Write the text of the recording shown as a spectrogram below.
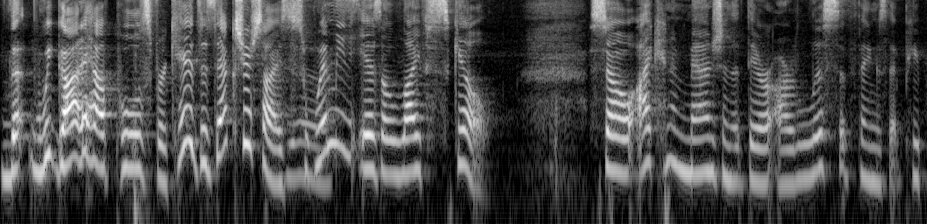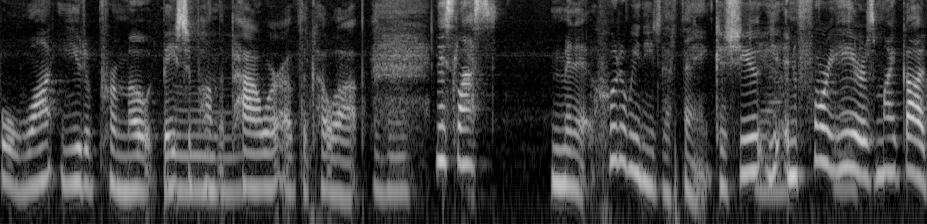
the, we got to have pools for kids. It's exercise. Yes. Swimming is a life skill. So I can imagine that there are lists of things that people want you to promote based mm. upon the mm. power of the co-op. Mm-hmm. Last minute, who do we need to thank? Because you, yeah. you, in four yeah. years, my God,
